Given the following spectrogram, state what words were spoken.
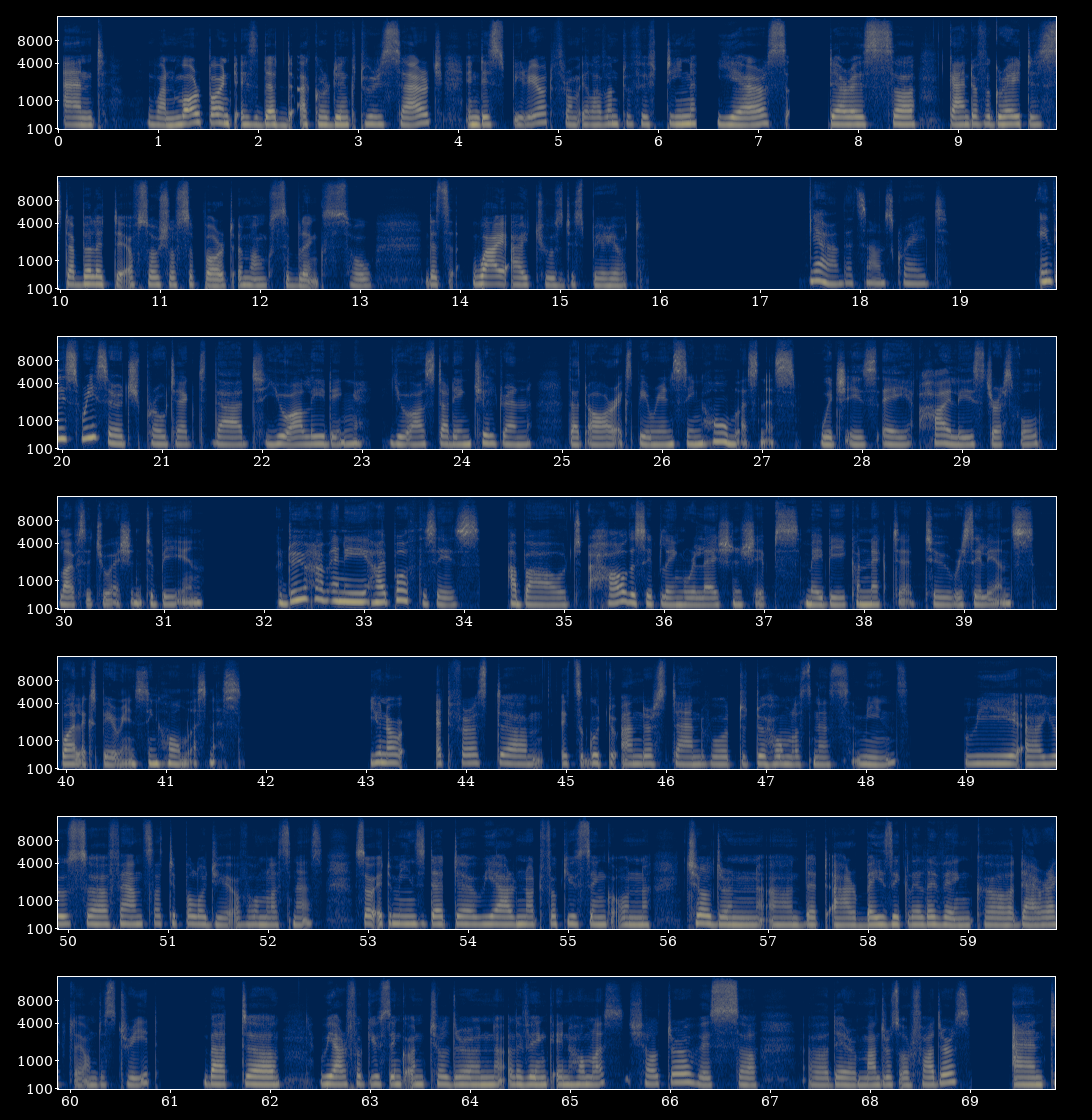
And one more point is that according to research in this period from 11 to 15 years there is uh, kind of a great stability of social support among siblings. So that's why i choose this period. Yeah, that sounds great. In this research project that you are leading, you are studying children that are experiencing homelessness, which is a highly stressful life situation to be in. Do you have any hypotheses about how the sibling relationships may be connected to resilience while experiencing homelessness? You know, at first, um, it's good to understand what the homelessness means. We uh, use uh, FEANTSA typology of homelessness, so it means that uh, we are not focusing on children uh, that are basically living uh, directly on the street, but uh, we are focusing on children living in homeless shelter with their mothers or fathers, and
